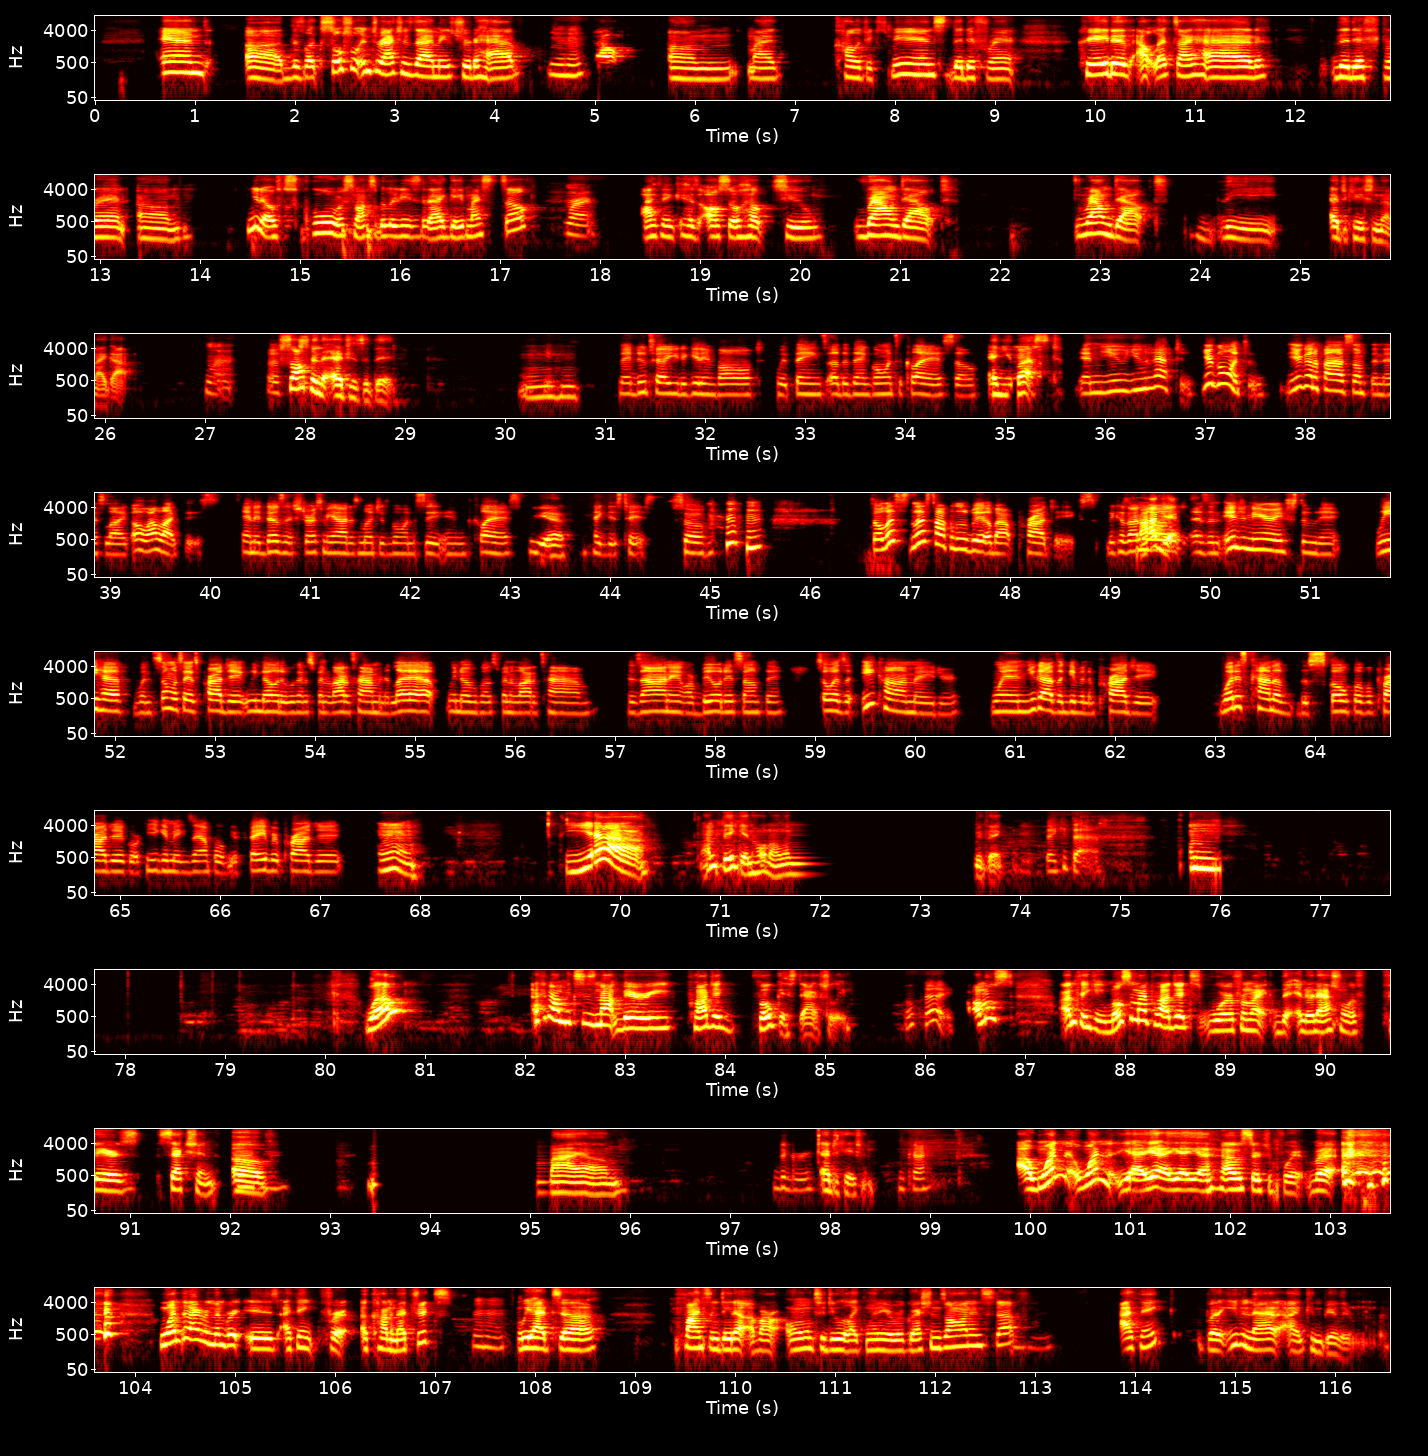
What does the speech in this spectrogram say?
and uh, there's like social interactions that I make sure to have. mm-hmm. Um, my college experience, the different creative outlets I had, the different um, you know, school responsibilities that I gave myself, Right. I think has also helped to round out round out the education that I got. Right. That's- Soften the edges a bit. Mhm. They do tell you to get involved with things other than going to class. So And you must. and you you have to. You're going to. You're gonna find something that's like, oh, I like this. And it doesn't stress me out as much as going to sit in class Yeah. take this test. So so let's let's talk a little bit about projects because I know Projects. as an engineering student, we have when someone says project, we know that we're going to spend a lot of time in the lab. We know we're going to spend a lot of time designing or building something. So as an econ major, when you guys are given a project, what is kind of the scope of a project or can you give me an example of your favorite project? Mm. Yeah. I'm thinking, hold on, let me, let me think. Thank you, time. Um, well, economics is not very project focused, actually. Okay. Almost, I'm thinking most of my projects were from my the international affairs section of Mhm. my um, degree. education. Okay. I one one yeah yeah yeah yeah I was searching for it, but one that I remember is I think for econometrics hmm we had to find some data of our own to do like linear regressions on and stuff. I think, but even that I can barely remember.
